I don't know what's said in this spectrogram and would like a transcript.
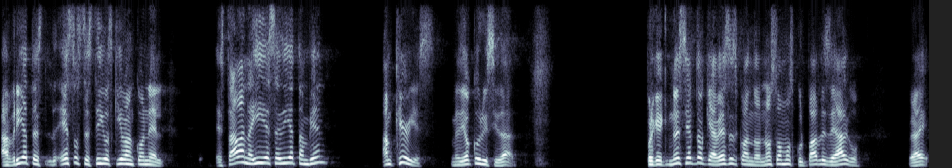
¿habría esos testigos que iban con él? ¿Estaban ahí ese día también? I'm curious, me dio curiosidad. Porque no es cierto que a veces cuando no somos culpables de algo, right?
